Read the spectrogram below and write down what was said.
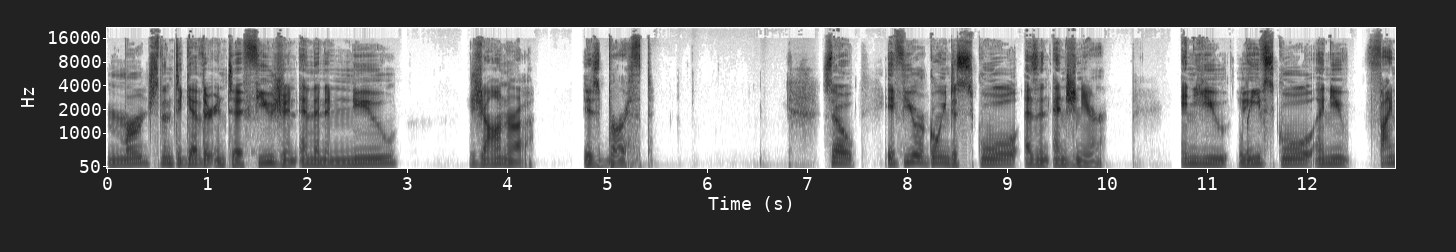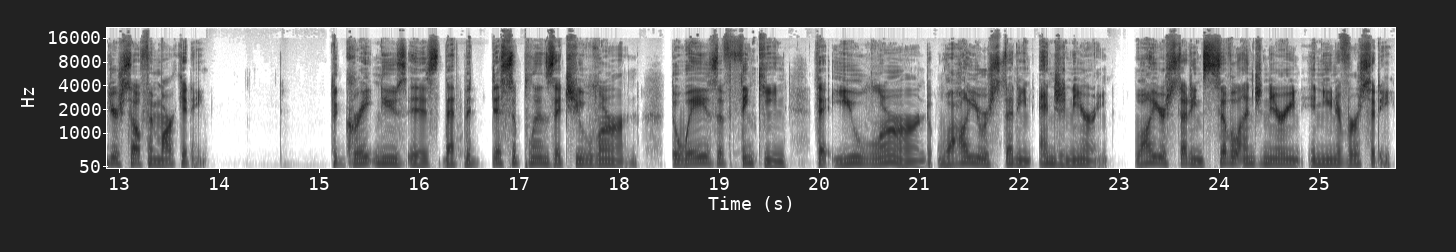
merge them together into a fusion, and then a new genre is birthed. So, if you're going to school as an engineer and you leave school and you find yourself in marketing, the great news is that the disciplines that you learn, the ways of thinking that you learned while you were studying engineering, while you're studying civil engineering in university,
